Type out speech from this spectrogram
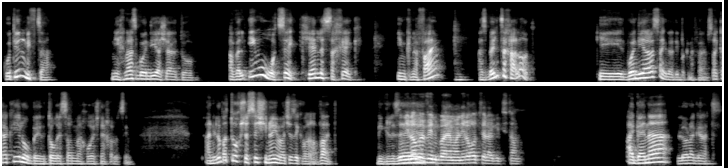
קוטינו נפצע, נכנס בו אינדיה שהיה טוב, אבל אם הוא רוצה כן לשחק עם כנפיים, אז ביילי צריך לעלות. כי בואנדיה לא שחק לדעתי בכנפיים, שחק רק כאילו בתור עשר מאחורי שני חלוצים. אני לא בטוח שעושה שינויים עד שזה כבר עבד. בגלל זה... אני לא מבין בהם, אני לא רוצה להגיד סתם. הגנה, לא לגעת.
